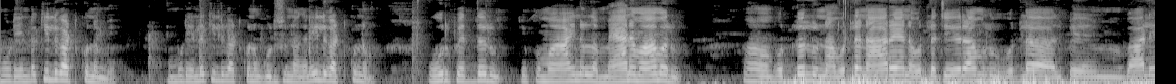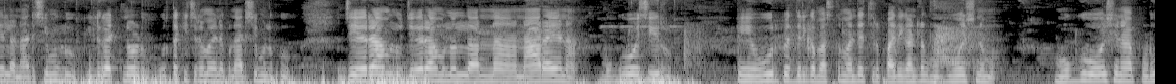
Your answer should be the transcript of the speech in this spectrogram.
మూడేళ్ళకి ఇల్లు కట్టుకున్నాం మేము. మూడేళ్ళకి ఇల్లు కట్టుకున్నాం గుడిసి ఉండగానే ఇల్లు కట్టుకున్నాం. ఊరు పెద్దలు ఇప్పుడు మా ఆయనలో మేనమామలు ఆ, నా వడ్ల నారాయణ వడ్ల జయరాములు వడ్ల బాలేల నరసింహులు ఇల్లు కట్టినోడు ఉత్తకిచ్చడమైనకు నరసింహులకు జయరాములు జయరాముల అన్న నారాయణ ముగ్గు పోసిర్రు. ఈ ఊరు పెద్దరికి ఇంకా మస్తు మంది వచ్చారు పది గంటలకు ముగ్గు పోసినాము. ముగ్గు పోసినప్పుడు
